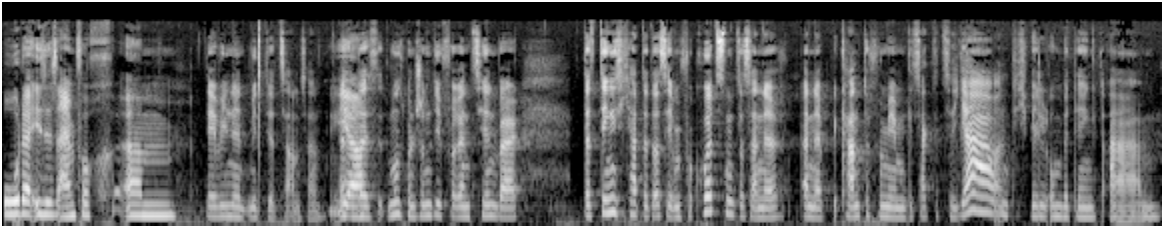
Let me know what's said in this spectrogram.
oder ist es einfach, ähm, Der will nicht mit dir zusammen sein. Also Ja. Das muss man schon differenzieren, weil das Ding ist, ich hatte das eben vor kurzem, dass eine, eine Bekannte von mir eben gesagt hat, so, ja, und ich will unbedingt, ähm,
